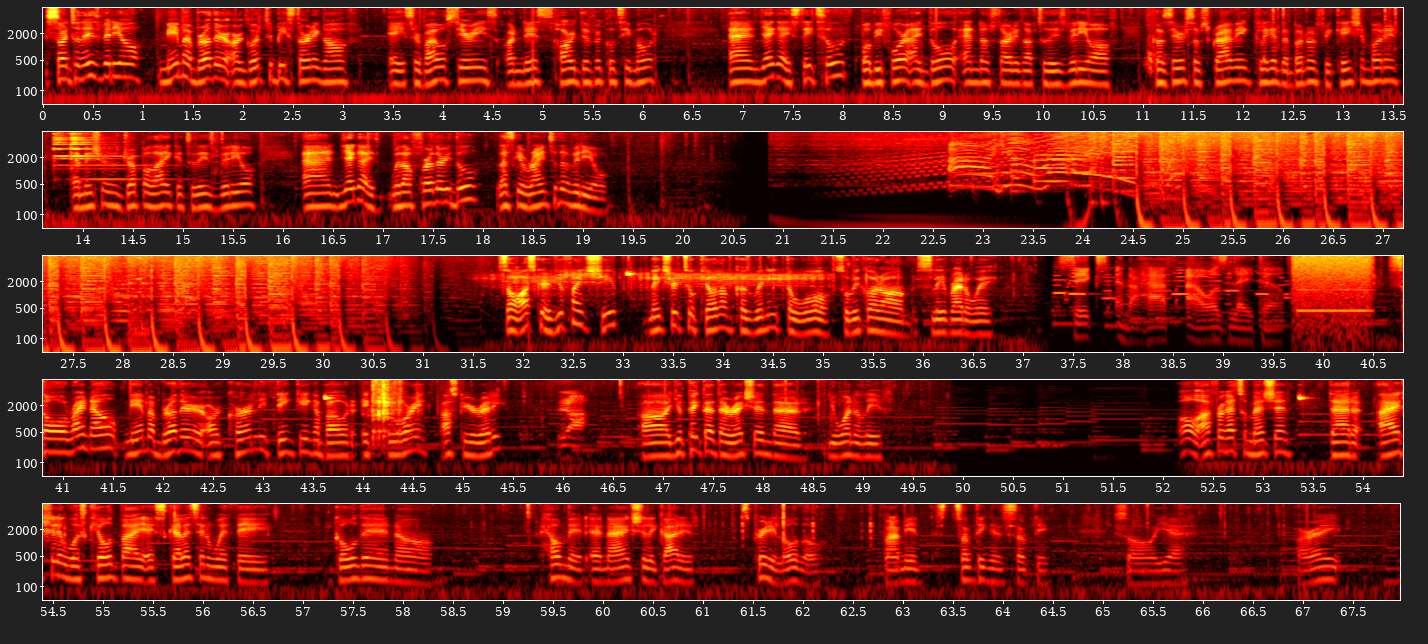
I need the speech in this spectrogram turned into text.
So in today's video, me and my brother are going to be starting off a survival series on this hard difficulty mode. And yeah guys, stay tuned. But before I do end up starting off today's video off, consider subscribing, click at the bell notification button, and make sure to drop a like in today's video. And yeah guys, without further ado, let's get right into the video. So Oscar, if you find sheep, make sure to kill them because we need the wool so we could um sleep right away. Six and a half hours later. So right now, me and my brother are currently thinking about exploring. Oscar, you ready? Yeah. Uh, you pick that direction that you want to leave. Oh, I forgot to mention that I actually was killed by a skeleton with a golden um, helmet, and I actually got it. It's pretty low though, but I mean, something is something. So yeah. All right,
